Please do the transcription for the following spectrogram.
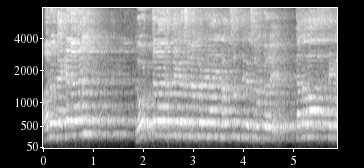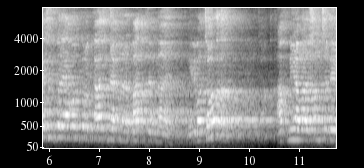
মানুষ দেখে নাই? লোট তালাশ থেকে শুরু করে নারী ধর্ষণ থেকে শুরু করে চাঁদাবাজ থেকে শুরু করে এমন কোনো কাজ না আপনারা বাদ দেন নাই। নির্বাচন। আপনি আবার সংসদে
